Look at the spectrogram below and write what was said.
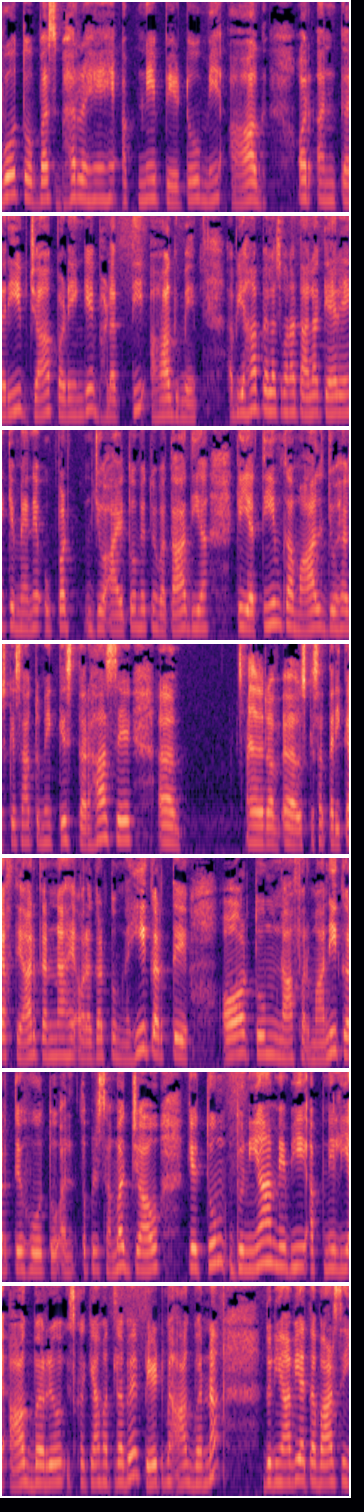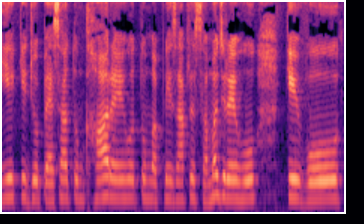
وہ تو بس بھر رہے ہیں اپنے پیٹوں میں آگ اور قریب جا پڑیں گے بھڑکتی آگ میں۔ اب یہاں پہ اللہ سبحانہ تعالیٰ کہہ رہے ہیں کہ میں نے اوپر جو آیتوں میں تمہیں بتا دیا کہ یتیم کا مال جو ہے اس کے ساتھ تمہیں کس طرح سے اس کے ساتھ طریقہ اختیار کرنا ہے اور اگر تم نہیں کرتے اور تم نافرمانی کرتے ہو تو تو پھر سمجھ جاؤ کہ تم دنیا میں بھی اپنے لیے آگ بھر رہے ہو۔ اس کا کیا مطلب ہے؟ پیٹ میں آگ بھرنا۔ دنیاوی اعتبار سے یہ کہ جو پیسہ تم کھا رہے ہو، تم اپنے حساب سے سمجھ رہے ہو کہ وہ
